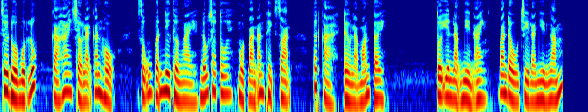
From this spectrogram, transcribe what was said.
Chơi đùa một lúc, cả hai trở lại căn hộ. Dũng vẫn như thường ngày nấu cho tôi một bàn ăn thịnh soạn, tất cả đều là món Tây. Tôi yên lặng nhìn anh, ban đầu chỉ là nhìn ngắm,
